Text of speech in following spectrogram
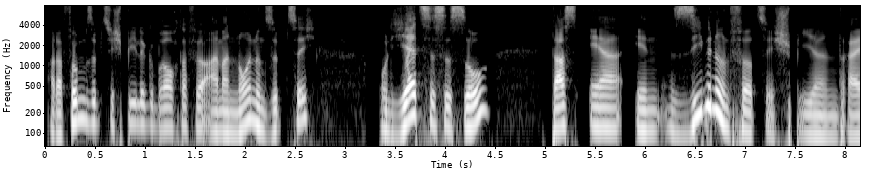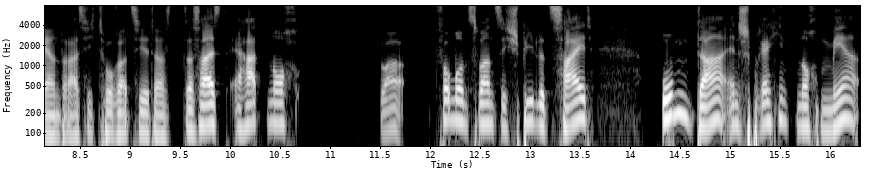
hat er 75 Spiele gebraucht dafür, einmal 79. Und jetzt ist es so, dass er in 47 Spielen 33 Tore erzielt hat. Das heißt, er hat noch 25 Spiele Zeit, um da entsprechend noch mehr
